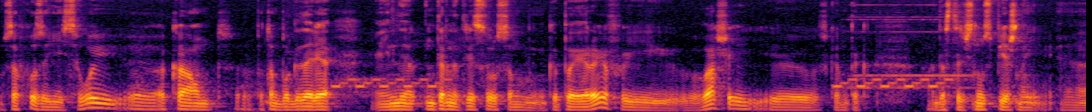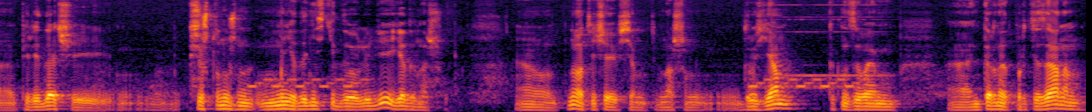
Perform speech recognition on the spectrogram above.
У совхоза есть свой э, аккаунт, потом благодаря интернет-ресурсам КПРФ и вашей, э, скажем так, достаточно успешной э, передачей, все, что нужно мне донести до людей, я доношу. Э, ну, отвечаю всем нашим друзьям, так называемым э, интернет-партизанам,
